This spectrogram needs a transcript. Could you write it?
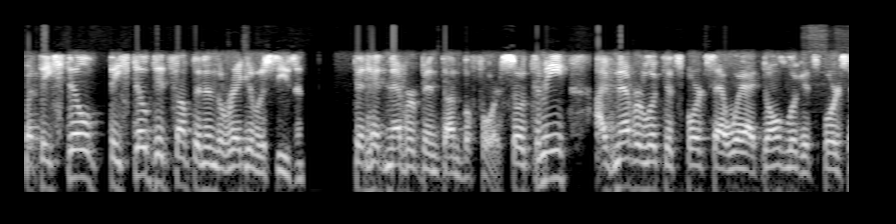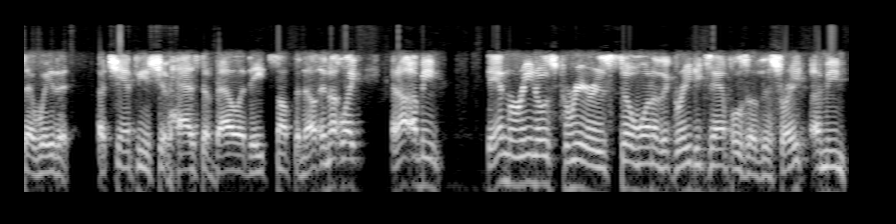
but they still they still did something in the regular season that had never been done before. So to me, I've never looked at sports that way. I don't look at sports that way that a championship has to validate something else. And not like, and uh, I mean, Dan Marino's career is still one of the great examples of this, right? I mean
